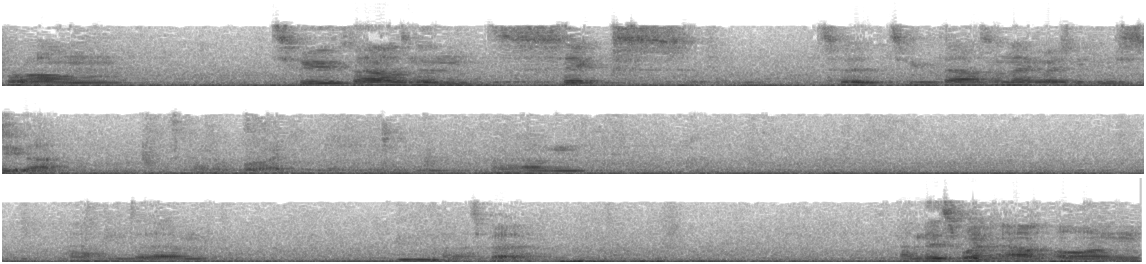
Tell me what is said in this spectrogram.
from 2006 to 2008. Wait, can you see that? It's kind of bright. Um, and um, oh, that's better. And this went out on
